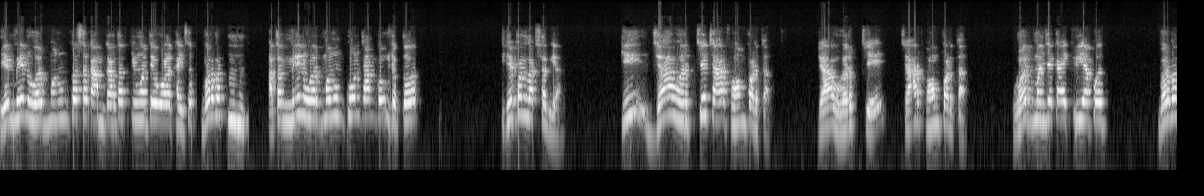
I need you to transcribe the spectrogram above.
हे मेन वर्ब म्हणून कसं काम करतात किंवा ते ओळखायचं? बरोबर. आता मेन वर्ब म्हणून कोण काम करू शकतं? हे पण लक्षात घ्या. की ज्या वर्बचे चार फॉर्म पडतात ज्या वर्बचे चार फॉर्म पडतात वर्ब म्हणजे काय क्रियापद? बरोबर?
